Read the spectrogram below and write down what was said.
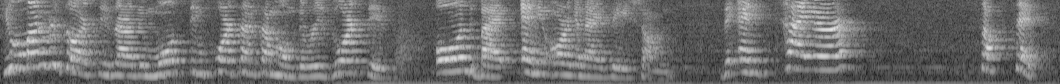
Human resources are the most important among the resources owned by any organization. The entire success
